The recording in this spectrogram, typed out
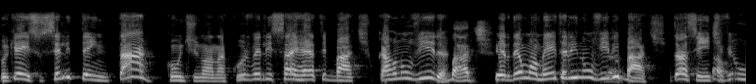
Porque é isso, se ele tentar continuar na curva, ele sai reto e bate. O carro não vira. Bate. Perdeu o momento, ele não vira Não. e bate. Então, assim, a gente Não. viu o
